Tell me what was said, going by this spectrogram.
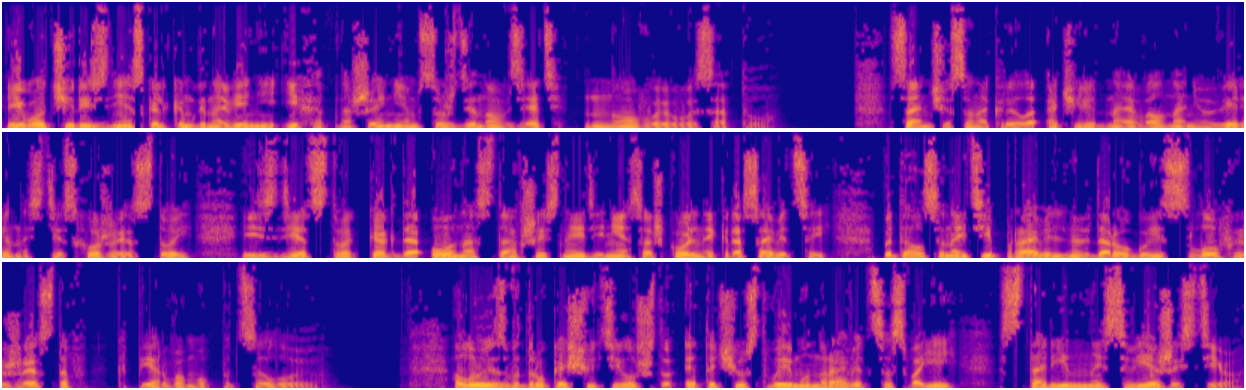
И вот через несколько мгновений их отношениям суждено взять новую высоту. Санчеса накрыла очередная волна неуверенности, схожая с той из детства, когда он, оставшись наедине со школьной красавицей, пытался найти правильную дорогу из слов и жестов к первому поцелую. Луис вдруг ощутил, что это чувство ему нравится своей старинной свежестью,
